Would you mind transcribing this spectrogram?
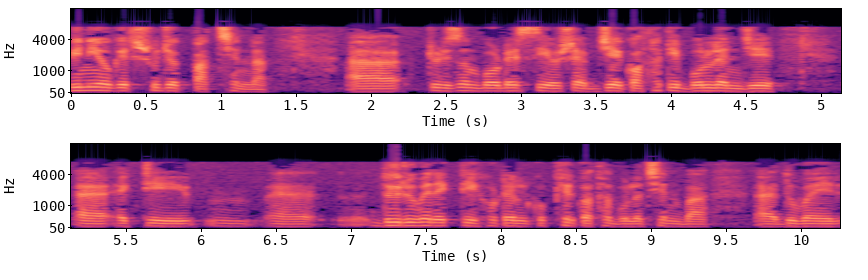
বিনিয়োগের সুযোগ পাচ্ছেন না। ট্যুরিজম বোর্ডের সিও সাহেব যে কথাটি বললেন যে একটি দুই রুমের একটি হোটেল কক্ষের কথা বলেছেন বা দুবাইয়ের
